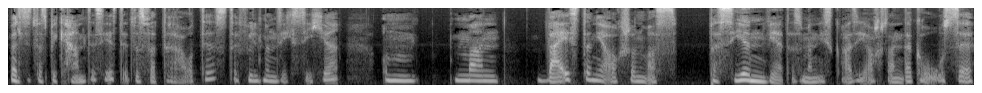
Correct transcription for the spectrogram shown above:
Weil es etwas Bekanntes ist, etwas Vertrautes, da fühlt man sich sicher und man weiß dann ja auch schon, was passieren wird. Also man ist quasi auch dann der Große,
